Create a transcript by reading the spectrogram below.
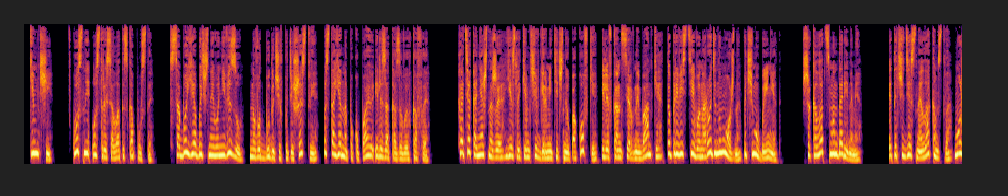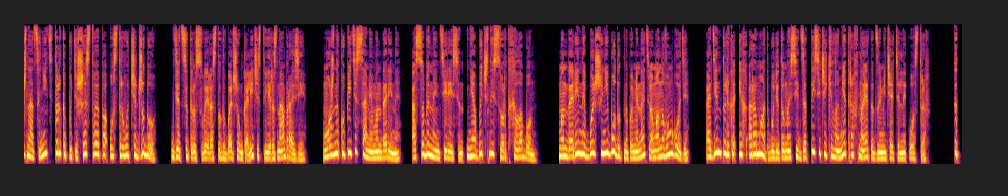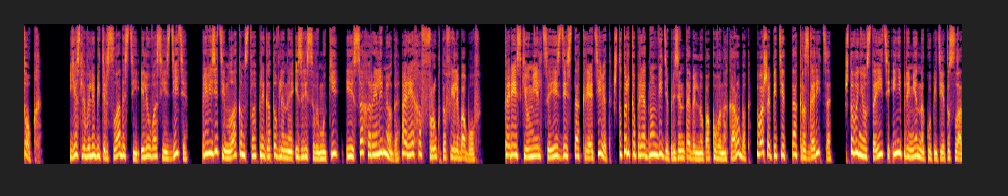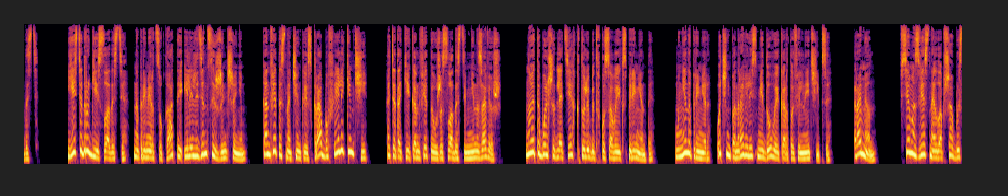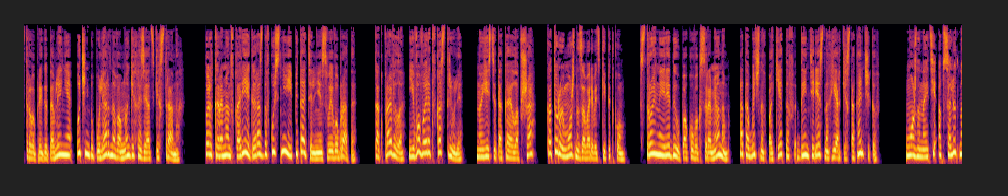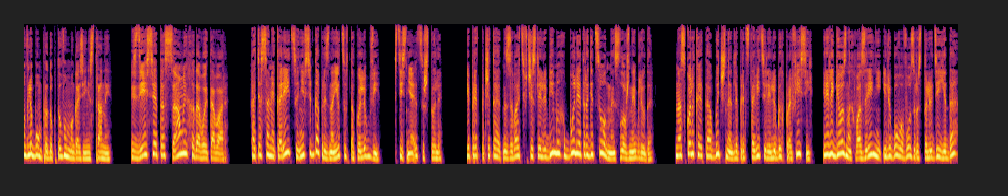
Кимчи — вкусный острый салат из капусты. С собой я обычно его не везу, но вот, будучи в путешествии, постоянно покупаю или заказываю в кафе. Хотя, конечно же, если кимчи в герметичной упаковке или в консервной банке, то привезти его на родину можно, почему бы и нет. Шоколад с мандаринами. Это чудесное лакомство можно оценить только путешествуя по острову Чеджудо, где цитрусовые растут в большом количестве и разнообразии. Можно купить и сами мандарины. Особенно интересен необычный сорт халабон. Мандарины больше не будут напоминать вам о Новом годе. Один только их аромат будет уносить за тысячи километров на этот замечательный остров. Теток. Если вы любитель сладостей или у вас есть дети, привезите им лакомство, приготовленное из рисовой муки и сахара или меда, орехов, фруктов или бобов. Корейские умельцы и здесь так креативят, что только при одном виде презентабельно упакованных коробок ваш аппетит так разгорится, что вы не устоите и непременно купите эту сладость. Есть и другие сладости, например, цукаты или леденцы с женьшенем, конфеты с начинкой из крабов или кимчи, хотя такие конфеты уже сладостями не назовешь. Но это больше для тех, кто любит вкусовые эксперименты. Мне, например, очень понравились медовые картофельные чипсы. Рамен. Всем известная лапша быстрого приготовления очень популярна во многих азиатских странах. Только рамен в Корее гораздо вкуснее и питательнее своего брата. Как правило, его варят в кастрюле, но есть и такая лапша, которую можно заваривать кипятком. Стройные ряды упаковок с раменом, от обычных пакетов до интересных ярких стаканчиков, можно найти абсолютно в любом продуктовом магазине страны. Здесь это самый ходовой товар. Хотя сами корейцы не всегда признаются в такой любви, стесняются, что ли, и предпочитают называть в числе любимых более традиционные сложные блюда. Насколько это обычная для представителей любых профессий, религиозных воззрений и любого возраста людей еда,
